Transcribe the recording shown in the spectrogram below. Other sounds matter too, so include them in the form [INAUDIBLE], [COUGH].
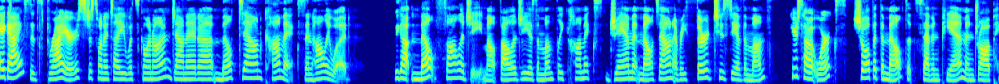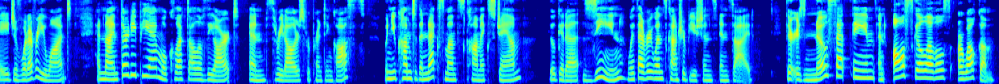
Hey guys, it's Briars. Just want to tell you what's going on down at uh, Meltdown Comics in Hollywood. We got Meltthology. Meltthology is a monthly comics jam at Meltdown every third Tuesday of the month. Here's how it works. Show up at the Melt at 7 p.m. and draw a page of whatever you want. At 9:30 p.m., we'll collect all of the art and $3 for printing costs. When you come to the next month's Comics Jam, you'll get a zine with everyone's contributions inside. There is no set theme and all skill levels are welcome.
